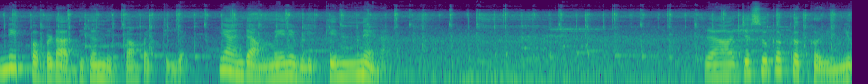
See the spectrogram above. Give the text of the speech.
ഇനിയിപ്പം ഇവിടെ അധികം നിൽക്കാൻ പറ്റില്ല. ഞാൻ എന്റെ അമ്മേനെ വിളിക്കുന്നേണ. രാജസുഖമൊക്കെ കഴിഞ്ഞു.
